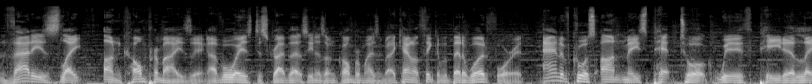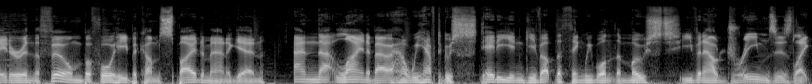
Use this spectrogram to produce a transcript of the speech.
that is like uncompromising. I've always described that scene as uncompromising, but I cannot think of a better word for it. And of course, Aunt May's pep talk with Peter later in the film before he becomes Spider Man again and that line about how we have to go steady and give up the thing we want the most, even our dreams, is like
